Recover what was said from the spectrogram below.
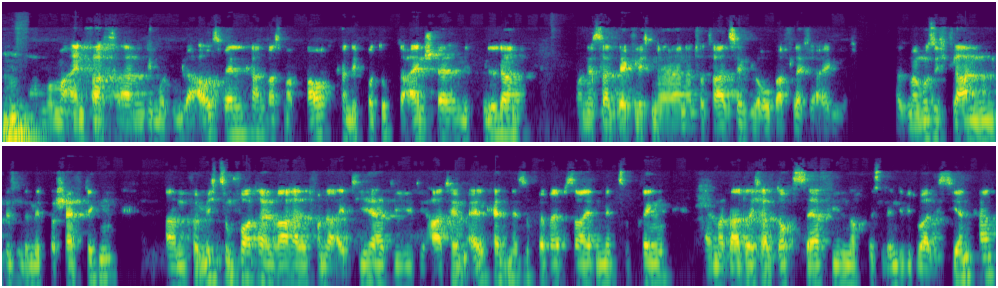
mhm. wo man einfach ähm, die Module auswählen kann, was man braucht, kann die Produkte einstellen mit Bildern und ist halt wirklich eine, eine total simple Oberfläche eigentlich. Also man muss sich klar ein bisschen damit beschäftigen. Ähm, für mich zum Vorteil war halt von der IT her, die, die HTML-Kenntnisse für Webseiten mitzubringen, weil man dadurch halt doch sehr viel noch ein bisschen individualisieren kann.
